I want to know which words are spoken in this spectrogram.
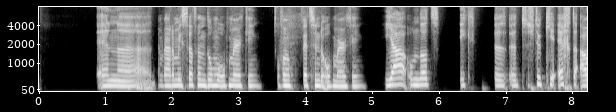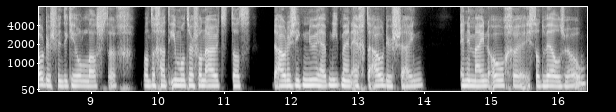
En, uh, en waarom is dat een domme opmerking? Of een kwetsende opmerking? Ja, omdat ik het stukje echte ouders vind ik heel lastig. Want dan gaat iemand ervan uit dat de ouders die ik nu heb niet mijn echte ouders zijn. En in mijn ogen is dat wel zo.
